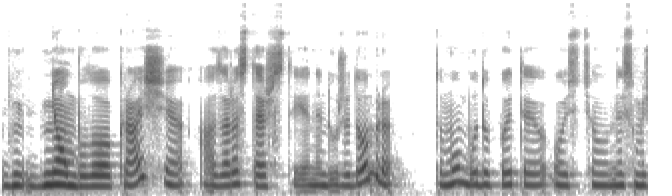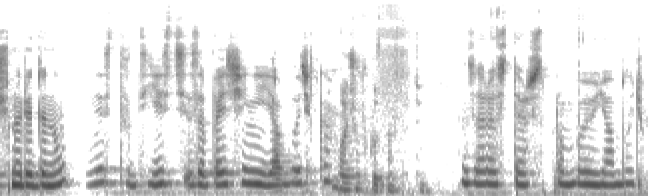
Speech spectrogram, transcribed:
днем було краще, а зараз теж стає не дуже добре, тому буду пити ось цю несмачну рідину. Нас тут є запечені яблучка. Очень вкусно, кстати. Зараз теж спробую яблучко.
